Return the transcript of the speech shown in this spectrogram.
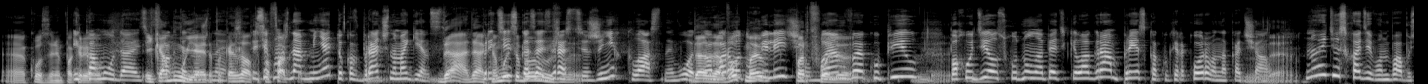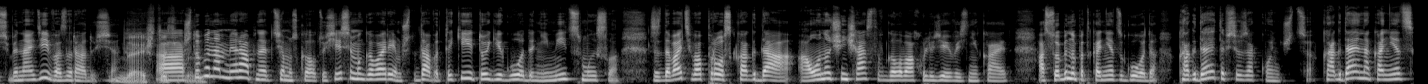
Э, козырем покрыл. И кому, да, эти И кому я нужны. это показал. То есть их факту. можно обменять только в брачном агентстве. Да, да, Прийти и сказать, здравствуйте, жених классный, вот, да, оборот да, вот увеличил, БМВ купил, да. похудел, схуднул на 5 килограмм, пресс, как у Киркорова, накачал. Да. Ну иди сходи, вон бабу себе найди и возрадуйся. Да, и что а, чтобы нам Мираб на эту тему сказал, то есть если мы говорим, что да, вот такие итоги года не имеет смысла задавать вопрос, когда, а он очень часто в головах у людей возникает, особенно под конец года, когда это все закончится когда я, наконец,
